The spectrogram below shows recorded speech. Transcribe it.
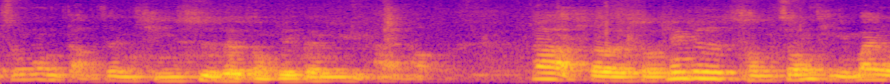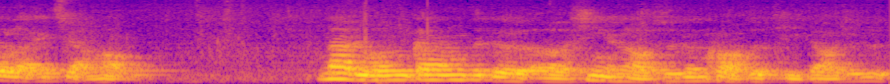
中共党政情势的总结跟预判哈。那呃，首先就是从总体脉络来讲哈，那如同刚刚这个呃新年老师跟寇老师提到，就是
